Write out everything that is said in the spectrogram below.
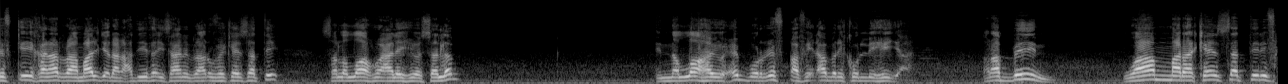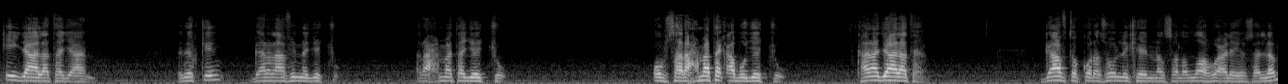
rifqii kanarraa maal jedhan hadiisa isaan irraa dhufe keessatti sala allahu alaihi wasalam إن الله يحب الرفق في الأمر كله جاء rabbiin waan mara keessatti rifqii jaalata jedhan rifqiin gara laafinna jechu rahmata jechu obsa rahmata qabu jechu kana jaalata gaaf tokko rasulli keenna sala allahu alaihi wasalam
